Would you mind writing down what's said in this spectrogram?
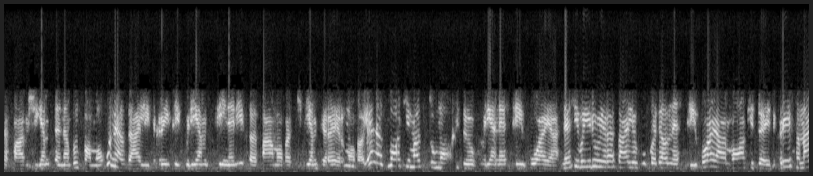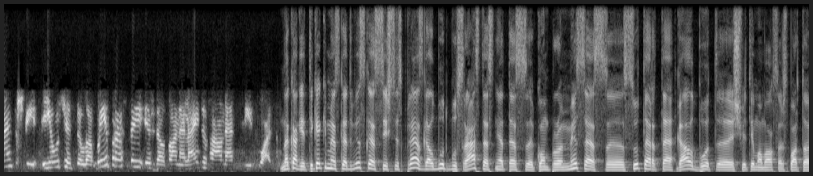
kad, pavyzdžiui, jiems ten nebus pamokų, nes dalį tikrai kai kuriems, kai nevyksta pamokas, kitiems yra ir nuotolinis mokymas tų mokytojų, kurie nestreikuoja. Nes įvairių yra sąlygų, kodėl nestreikuoja mokytojai. Tikrai finansiškai jaučiasi labai prastai ir dėl to neleidžia savo net streikuoti. Na kągi, tikėkime, kad viskas išsispręs, galbūt bus rastas net tas kompromisas, e, sutarta, galbūt e, švietimo mokslo ir sporto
